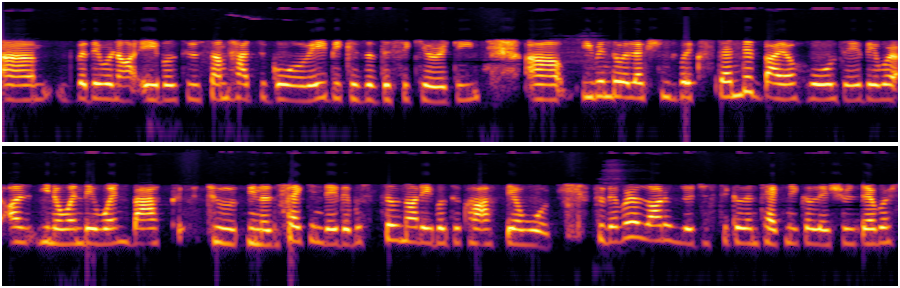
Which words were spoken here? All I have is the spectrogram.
um, but they were not able to. Some had to go away because of the security. Uh, even though elections were extended by a whole day, they were, un- you know, when they went back to, you know, the second day, they were still not able to cast their vote. So there were a lot of logistical and technical issues. There was,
